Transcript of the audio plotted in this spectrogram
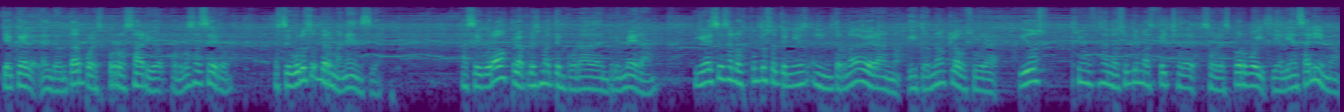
ya que el, derrotar por Sport Rosario por 2 a 0 aseguró su permanencia, asegurados para la próxima temporada en primera, y gracias a los puntos obtenidos en el torneo de verano y torneo clausura y dos triunfos en las últimas fechas sobre Sport Boys y Alianza Lima,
